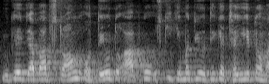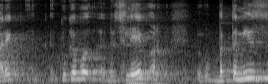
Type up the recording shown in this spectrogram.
کیونکہ جب آپ اسٹرانگ ہوتے ہو تو آپ کو اس کی قیمت یہ ہوتی ہے کہ اچھا یہ تو ہمارے کیونکہ وہ سلیب اور بدتمیز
